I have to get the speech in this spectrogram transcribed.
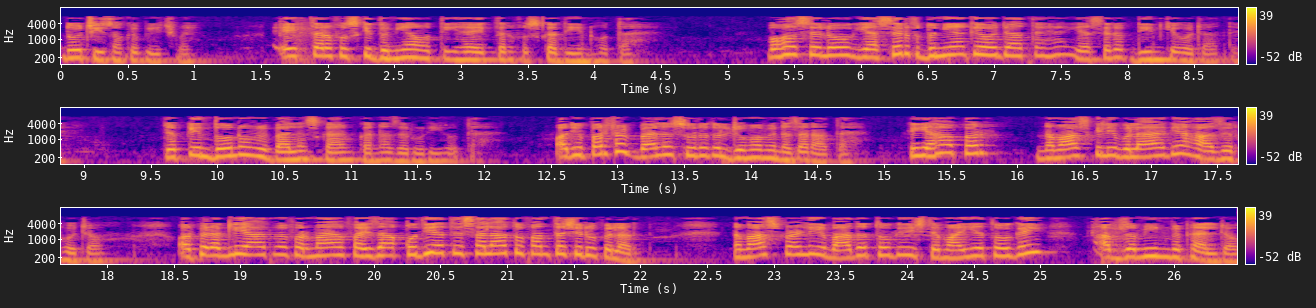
دو چیزوں کے بیچ میں۔ ایک طرف اس کی دنیا ہوتی ہے، ایک طرف اس کا دین ہوتا ہے۔ بہت سے لوگ یا صرف دنیا کے ہو جاتے ہیں یا صرف دین کے ہو جاتے ہیں۔ جبکہ ان دونوں میں بیلنس قائم کرنا ضروری ہوتا ہے۔ اور یہ پرفیکٹ بیلنس سورت الجمہ میں نظر آتا ہے کہ یہاں پر نماز کے لیے بلایا گیا، حاضر ہو جاؤ۔ اور پھر اگلی آت میں فرمایا فیضا قدیت سلا تو فن تشریف الرد نماز پڑھ لی، عبادت ہو گئی، اجتماعیت ہو گئی، اب زمین میں پھیل جاؤ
